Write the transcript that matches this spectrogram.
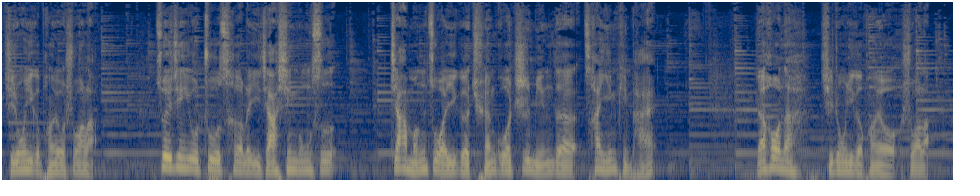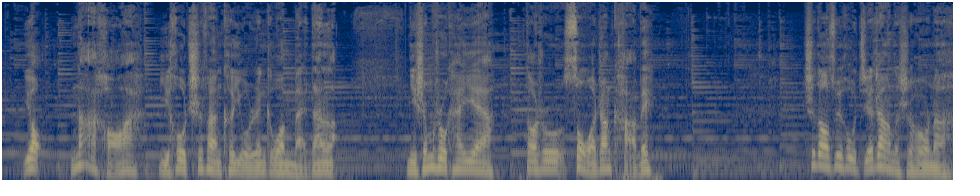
其中一个朋友说了，最近又注册了一家新公司，加盟做一个全国知名的餐饮品牌。然后呢，其中一个朋友说了，哟，那好啊，以后吃饭可有人给我买单了。你什么时候开业啊？到时候送我张卡呗。吃到最后结账的时候呢，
